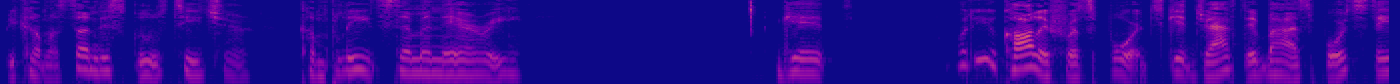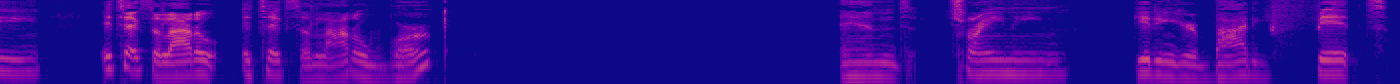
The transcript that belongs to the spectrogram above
become a Sunday school teacher, complete seminary, get what do you call it for sports? Get drafted by a sports team. It takes a lot of it takes a lot of work and training, getting your body fit.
